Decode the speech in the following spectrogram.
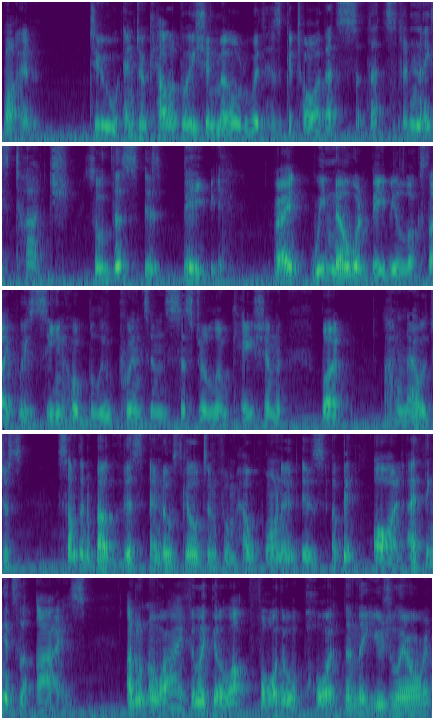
button to enter calibration mode with his guitar. That's that's such a nice touch. So this is Baby, right? We know what Baby looks like. We've seen her blueprints and sister location, but I don't know, just something about this endoskeleton from Help Wanted is a bit odd. I think it's the eyes. I don't know why. I feel like they're a lot farther apart than they usually are.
